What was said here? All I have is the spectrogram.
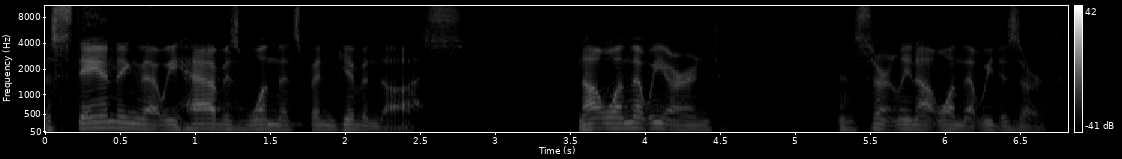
the standing that we have is one that's been given to us, not one that we earned, and certainly not one that we deserve.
